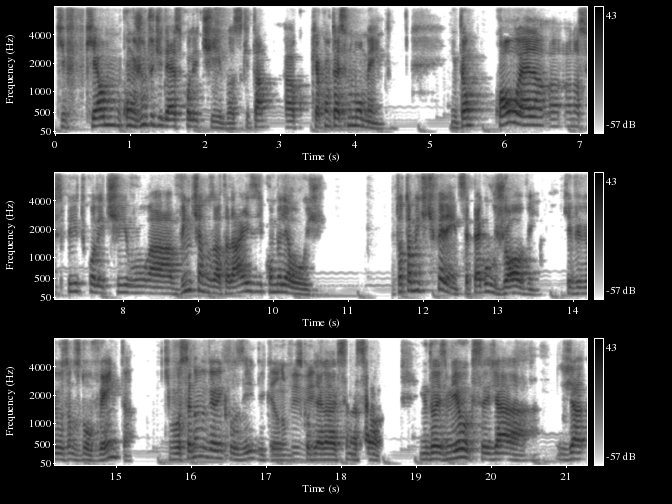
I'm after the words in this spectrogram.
que, que é um conjunto de ideias coletivas que, tá, que acontece no momento. Então, qual era o nosso espírito coletivo há 20 anos atrás e como ele é hoje? É totalmente diferente. Você pega o jovem que viveu os anos 90, que você não viveu, inclusive, que Eu eu, não vivi. descobri agora que você nasceu em 2000, que você já, já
